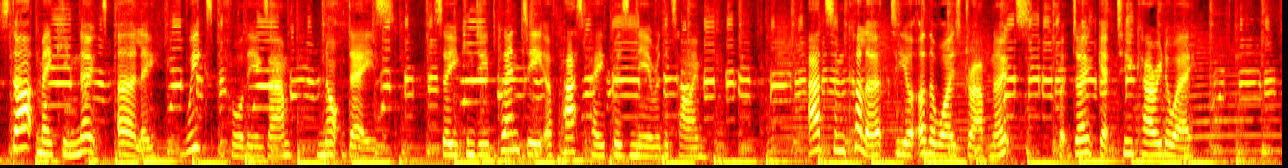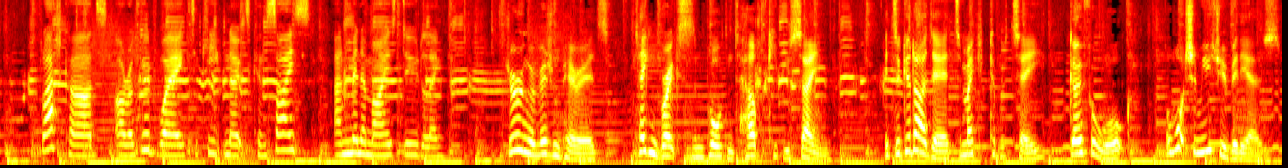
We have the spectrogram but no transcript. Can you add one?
Start making notes early, weeks before the exam, not days, so you can do plenty of past papers nearer the time. Add some colour to your otherwise drab notes, but don't get too carried away. Flashcards are a good way to keep notes concise and minimise doodling. During revision periods, taking breaks is important to help keep you sane. It's a good idea to make a cup of tea, go for a walk, or watch some YouTube videos.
